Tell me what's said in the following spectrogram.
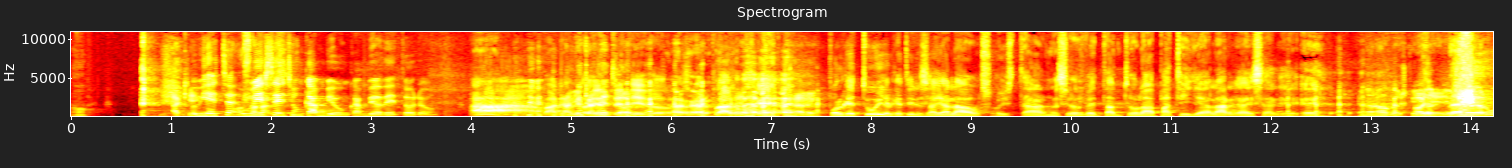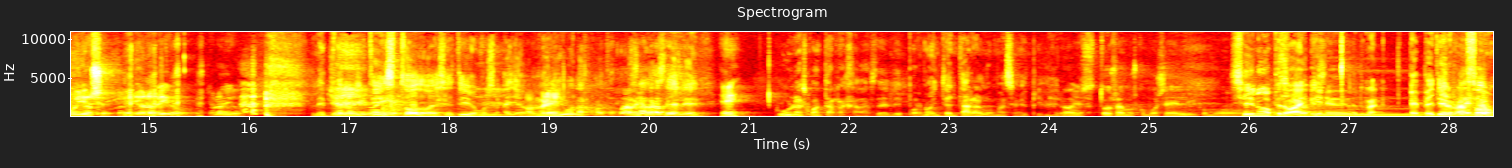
¿No? Aquí. Hubiese, hubiese hecho un cambio, un cambio de toro. Ah, vale, había cambio, entendido. Claro, porque, Claro. porque tú y el que tienes ahí al lado sois tan, se os ve tanto la patilla larga esa que eh, No, no, pero es que yo, Oye. yo estoy orgulloso, pero yo lo digo, yo lo digo. le Yo digo permitís ahí. todo a ese tío. Pues hay, Hombre. hay unas cuantas rajadas de él, ¿eh? ¿Eh? unas cuantas rajadas de él, ¿eh? por no intentar algo más en el primero. No, es- todos sabemos cómo es él y cómo... Sí, no, pero hay, tiene es- un- Pepe tiene razón,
